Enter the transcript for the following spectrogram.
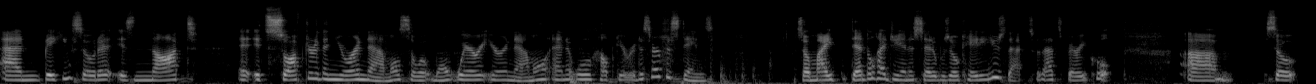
And baking soda is not it's softer than your enamel, so it won't wear at your enamel, and it will help get rid of surface stains. So my dental hygienist said it was okay to use that, so that's very cool. Um, so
